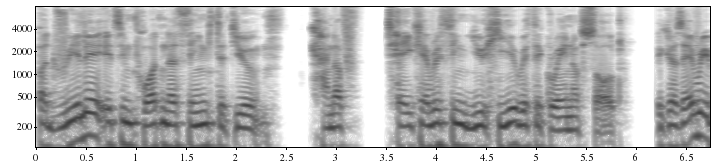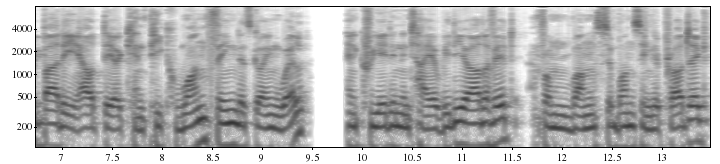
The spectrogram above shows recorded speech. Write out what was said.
But really, it's important, I think, that you kind of take everything you hear with a grain of salt because everybody out there can pick one thing that's going well and create an entire video out of it from one, one single project.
